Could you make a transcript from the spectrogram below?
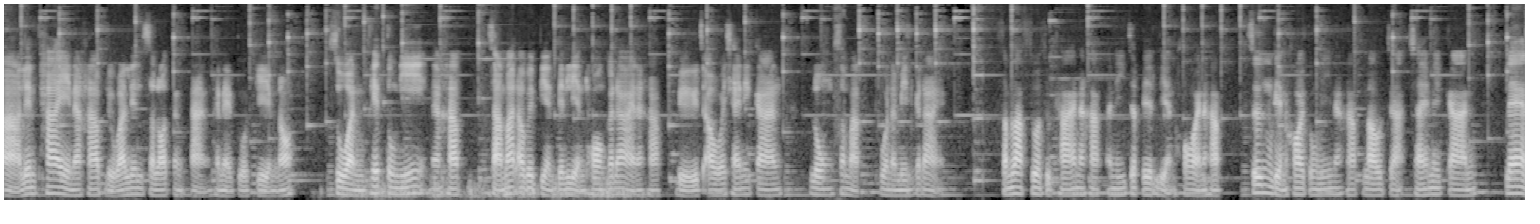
อ่าเล่นไพ่นะครับ หรือว่าเล่นสล็อตต่างๆภายในตัวเกมเนาะส่วนเพชรตรงนี้นะครับ สามารถเอาไปเปลี่ยนเป็นเหรียญทองก็ได้นะครับ หรือจะเอาไว้ใช้ในการลงสมัครทัวร์นาเมนต์ก็ได้สำหรับตัวสุดท้ายนะครับ อันนี้จะเป็นเหรียญคอยนะครับ ซึ่งเหรียญคอยตรงนี้นะครับ เราจะใช้ในการ แลก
